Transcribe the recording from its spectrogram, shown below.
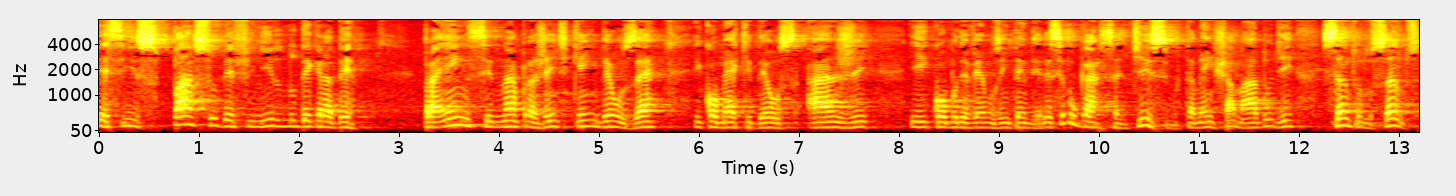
esse espaço definido no degradê para ensinar para a gente quem Deus é e como é que Deus age e como devemos entender. Esse lugar santíssimo, também chamado de Santo dos Santos,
